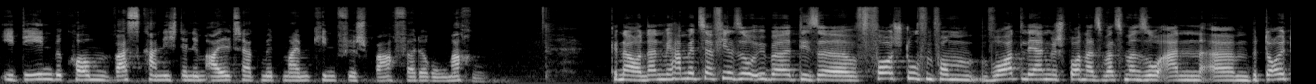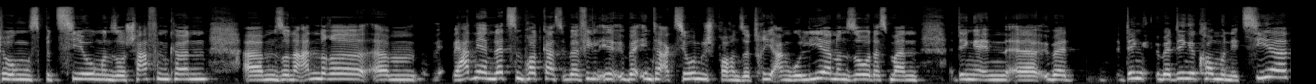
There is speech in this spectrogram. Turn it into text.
Ideen bekommen, was kann ich denn im Alltag mit meinem Kind für Sprachförderung machen. Genau, und dann, wir haben jetzt ja viel so über diese Vorstufen vom Wortlernen gesprochen, also was man so an ähm, Bedeutungsbeziehungen so schaffen können. Ähm, so eine andere, ähm, wir hatten ja im letzten Podcast über viel über Interaktion gesprochen, so Triangulieren und so, dass man Dinge in äh, über Ding, über Dinge kommuniziert.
